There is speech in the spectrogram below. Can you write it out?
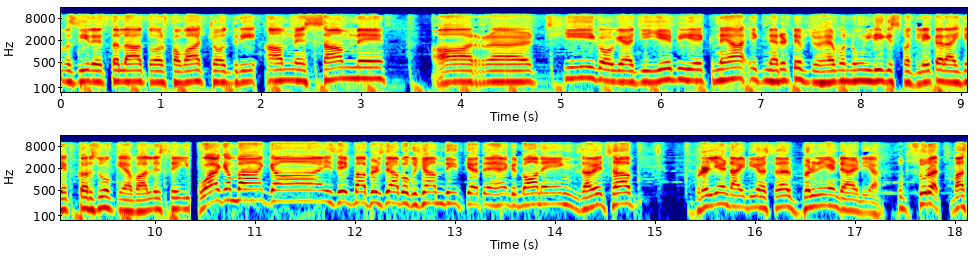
वज़ीर तलात और फवाद चौधरी आमने सामने। और ठीक हो गया जी, ये भी एक नया, एक नेरेटिव जो है वो नून लीग इस वक्त लेकर आई है कर्जों के हवाले से। वेलकम बैक गाइस एक बार फिर से आपको खुशामदीद कहते हैं। गुड मॉर्निंग जावेद साहब। Brilliant idea sir brilliant idea खूबसूरत. बस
